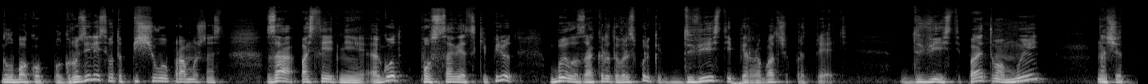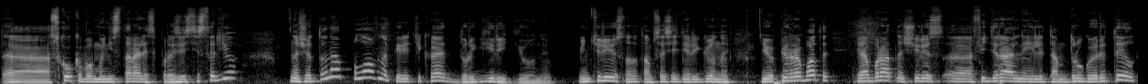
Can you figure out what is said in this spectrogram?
глубоко погрузились в эту пищевую промышленность. За последний э, год, постсоветский период, было закрыто в республике 200 перерабатывающих предприятий. 200. Поэтому мы, значит, э, сколько бы мы ни старались произвести сырье, значит, она плавно перетекает в другие регионы. Интересно, да, там соседние регионы ее перерабатывать, и обратно через э, федеральный или там другой ритейл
